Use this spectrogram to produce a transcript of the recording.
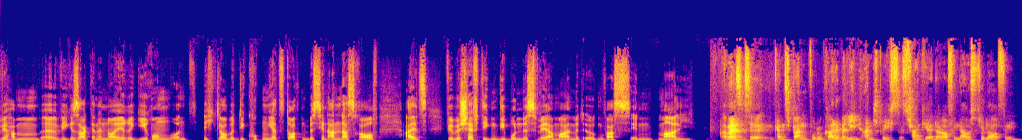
Wir haben, äh, wie gesagt, eine neue Regierung und ich glaube, die gucken jetzt dort ein bisschen anders rauf, als wir beschäftigen die Bundeswehr mal mit irgendwas in Mali. Aber es ist ja ganz spannend, wo du gerade Berlin ansprichst. Es scheint ja darauf hinauszulaufen,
